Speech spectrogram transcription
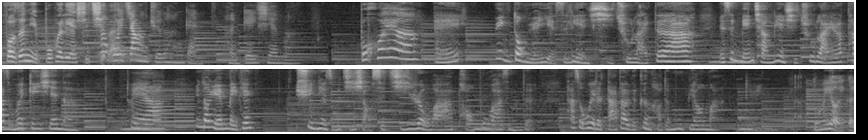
否则你不会练习起来。不会这样觉得很感很给先吗？不会啊，哎。运动员也是练习出来的啊，嗯、也是勉强练习出来啊，他怎么会给先呢？嗯、对啊，运动员每天训练什么几小时肌肉啊、跑步啊什么的，他是为了达到一个更好的目标嘛。对，我们有一个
